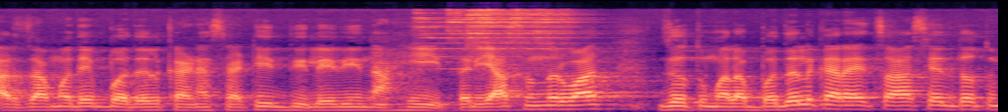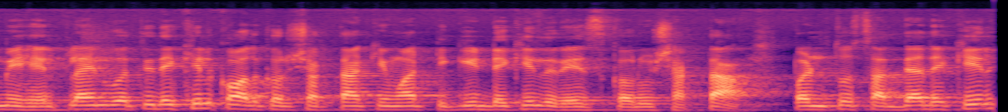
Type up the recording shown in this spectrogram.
अर्जामध्ये बदल करण्यासाठी दिलेली नाही. तर या संदर्भात जर तुम्हाला बदल करायचा असेल तर तुम्ही हेल्पलाईनवरती देखील कॉल करू शकता किंवा तिकीट देखील रेज करू शकता. पण तो सध्या देखील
